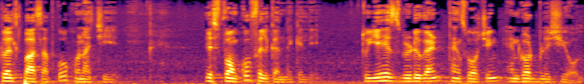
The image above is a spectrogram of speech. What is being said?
ट्वेल्थ पास आपको होना चाहिए, इस फॉर्म को फिल करने के लिए। तो ये है इस वीडियो का end thanks for watching and God bless you all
